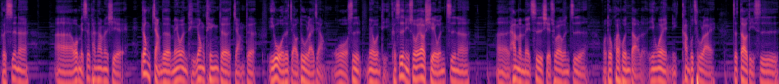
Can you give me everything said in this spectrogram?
可是呢，呃，我每次看他们写，用讲的没问题，用听的讲的，以我的角度来讲，我是没有问题。可是你说要写文字呢，呃，他们每次写出来文字，我都快昏倒了，因为你看不出来这到底是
